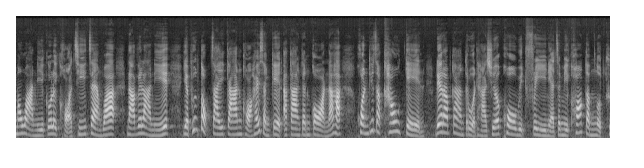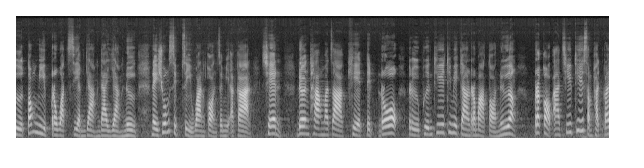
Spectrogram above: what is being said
เมื่อวานนี้ก็เลยขอชี้แจงว่าณเวลานี้ อย่าเพิ่งตกใจกันขอให้สังเกตอาการกันก่อนนะคะ คนที่จะเข้าเกณฑ์ ได้รับการตรวจหาเชื้อโควิดฟรีเนี่ยจะมีข้อกำหนดคือต้องมีประวัติเสี่ยงอย่างใดอย่างหนึ่ง ในช่วง 14 วันก่อนจะมีอาการ เช่น เดินทางมาจากเขตติดโรค หรือพื้นที่ที่มีการระบาดต่อเนื่อง ประกอบอาชีพที่สัมผัสใกล้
